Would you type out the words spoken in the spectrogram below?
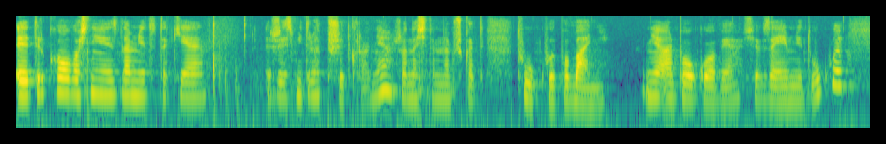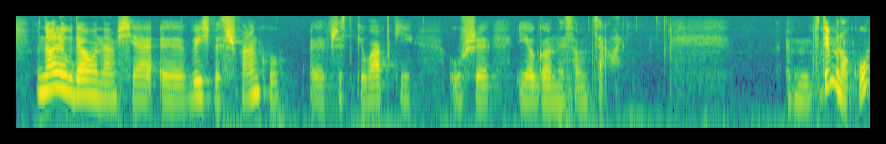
yy, tylko właśnie jest dla mnie to takie, że jest mi trochę przykro, nie? Że one się tam na przykład tłukły po bani, nie? Albo po głowie się wzajemnie tłukły, no ale udało nam się yy, wyjść bez szwanku, yy, wszystkie łapki uszy i ogony są całe. W tym roku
